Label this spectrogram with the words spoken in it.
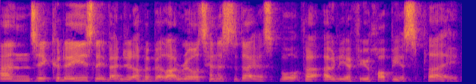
and it could easily have ended up a bit like real tennis today, a sport that only a few hobbyists play.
